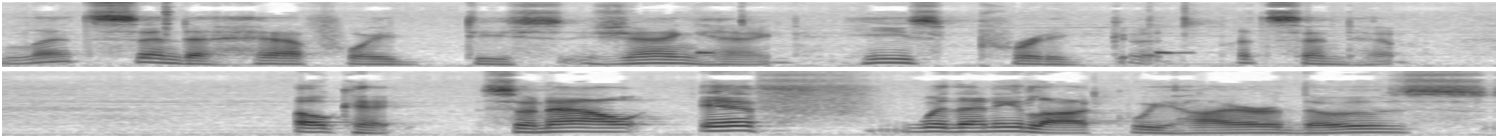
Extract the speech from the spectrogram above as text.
let's send a halfway decent, Zhang Heng. He's pretty good. Let's send him. Okay, so now if, with any luck, we hire those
